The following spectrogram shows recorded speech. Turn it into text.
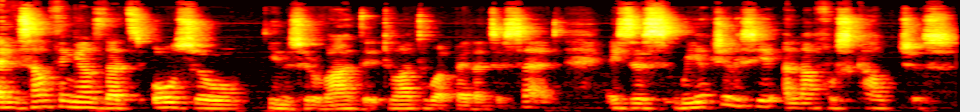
And something else that's also you know sort of added to add to what Bella just said is this: we actually see a love for sculptures,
